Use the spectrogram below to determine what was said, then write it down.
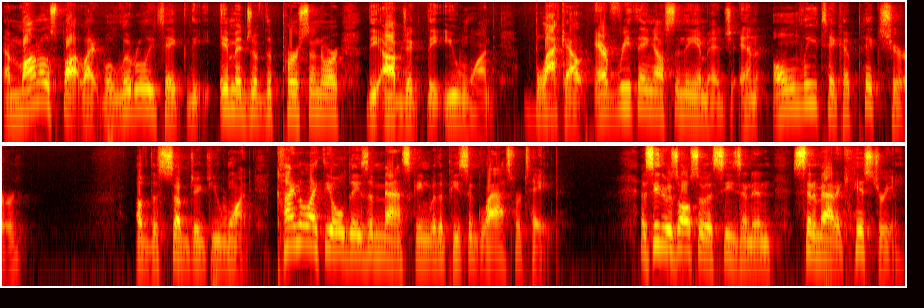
A mono spotlight will literally take the image of the person or the object that you want, black out everything else in the image, and only take a picture of the subject you want. Kind of like the old days of masking with a piece of glass or tape. And see, there was also a season in cinematic history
